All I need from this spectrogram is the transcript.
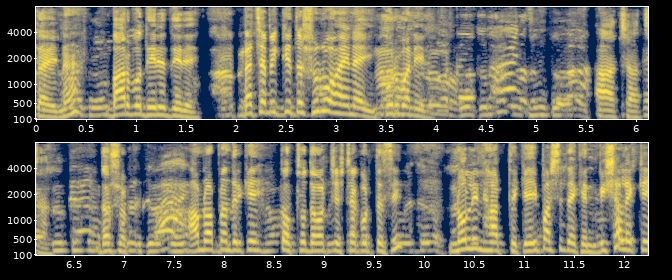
তাই না? বাড়বো ধীরে ধীরে। বেচা বিক্রি তো শুরু হয় নাই কোরবানির। আচ্ছা আচ্ছা। দর্শক, আমরা আপনাদেরকে তথ্য দেওয়ার চেষ্টা করতেছি। নলিন হাট থেকে এই পাশে দেখেন বিশাল একটি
